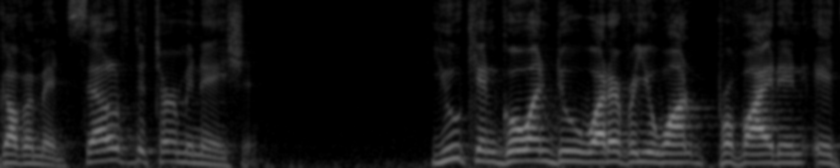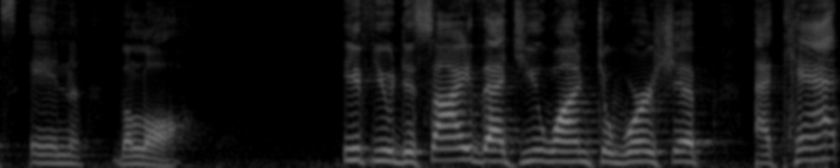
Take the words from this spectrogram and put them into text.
government self determination. You can go and do whatever you want, providing it's in the law. If you decide that you want to worship a cat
